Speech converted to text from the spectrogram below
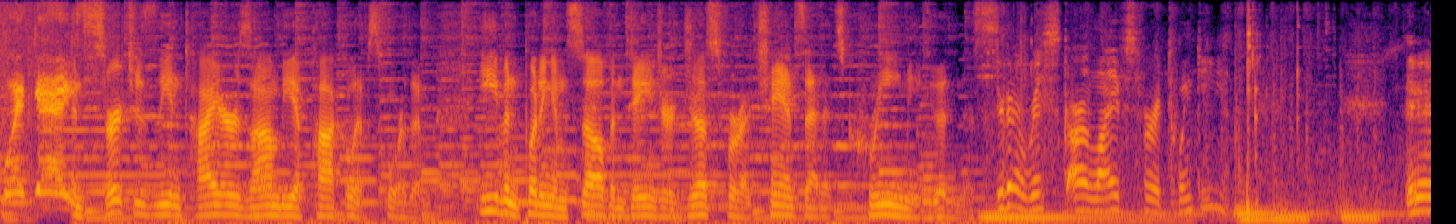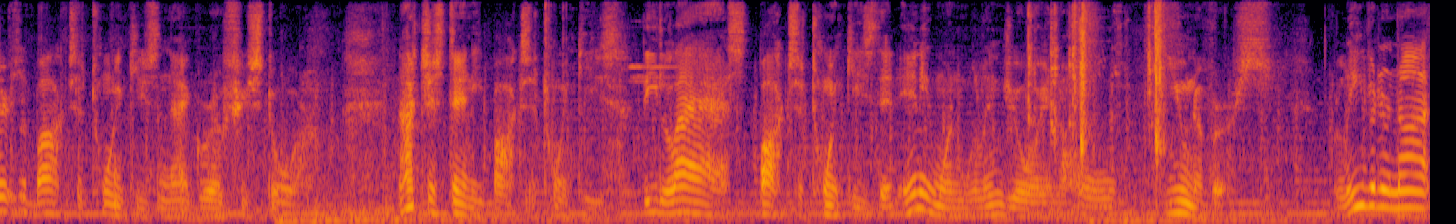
Twinkies? and searches the entire zombie apocalypse for them, even putting himself in danger just for a chance at its creamy goodness. You're gonna risk our lives for a Twinkie? There's a box of Twinkies in that grocery store. Not just any box of Twinkies, the last box of Twinkies that anyone will enjoy in the whole universe. Believe it or not,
